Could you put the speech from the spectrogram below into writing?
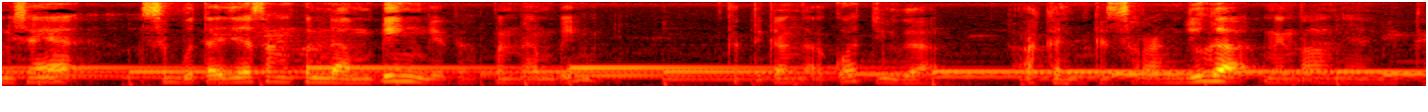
misalnya sebut aja sang pendamping gitu. Pendamping ketika nggak kuat juga akan keserang juga mentalnya gitu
